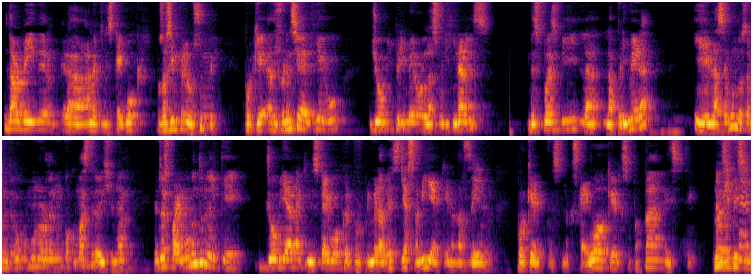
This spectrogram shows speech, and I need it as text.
Darth Vader era Anakin Skywalker. O sea, siempre lo supe. Porque a diferencia de Diego, yo vi primero las originales, después vi la, la primera y la segunda. O sea, me tocó como un orden un poco más tradicional. Entonces, para el momento en el que yo vi a Anakin Skywalker por primera vez, ya sabía que era Darth Sí. Vader. Porque, pues, Luke Skywalker, su papá, este... No es difícil.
